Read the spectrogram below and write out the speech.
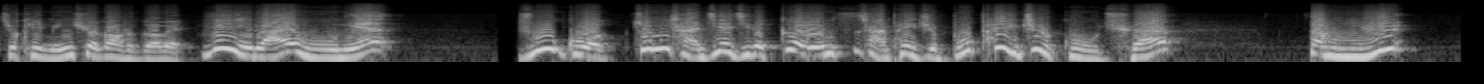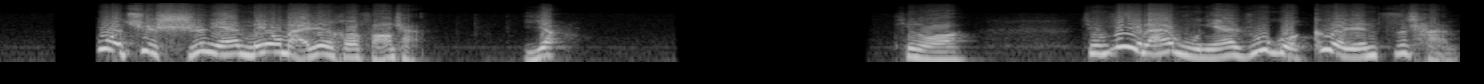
就可以明确告诉各位，未来五年，如果中产阶级的个人资产配置不配置股权，等于过去十年没有买任何房产一样。听懂吗？就未来五年，如果个人资产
